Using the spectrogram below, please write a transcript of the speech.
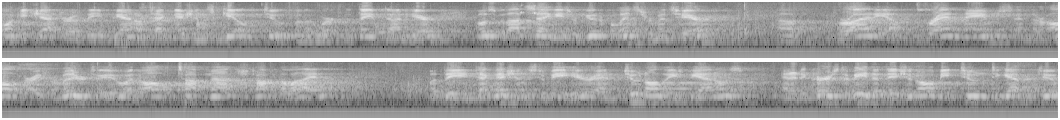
Milwaukee chapter of the Piano Technicians Guild, too, for the work that they've done here. Goes without saying, these are beautiful instruments here, a variety of brand names, and they're all very familiar to you and all top-notch, top of the line. But the technicians to be here and tune all these pianos, and it occurs to me that they should all be tuned together, too.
